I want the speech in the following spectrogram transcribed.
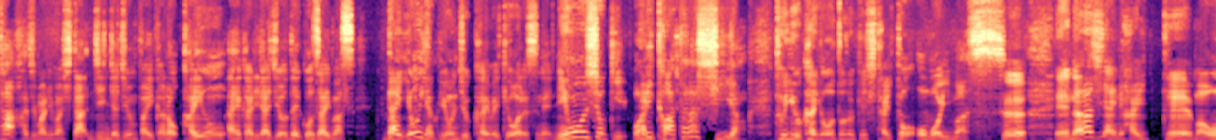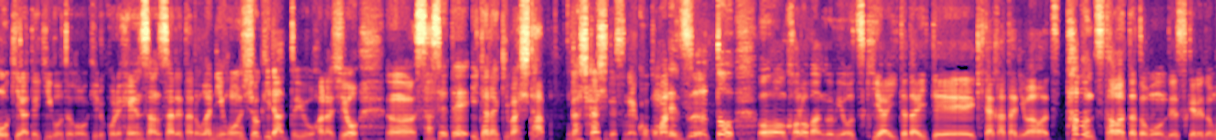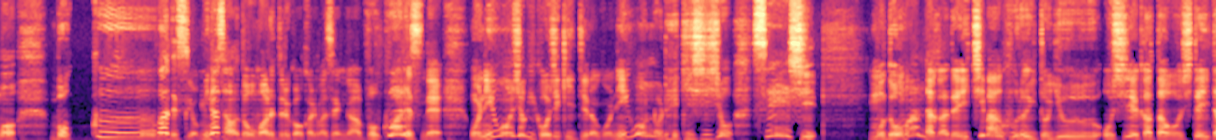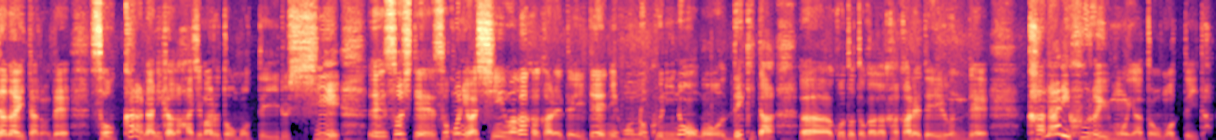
さあ、始まりました。神社巡拝家の開運あやかりラジオでございます。第440回目、今日はですね、日本書紀、割と新しいやん、という回をお届けしたいと思います。えー、奈良時代に入って、てまあ大きな出来事が起きる。これ編纂されたのが日本書紀だというお話を、うん、させていただきました。が、しかしですね、ここまでずっと、この番組をお付き合いいただいてきた方には、多分伝わったと思うんですけれども、僕はですよ、皆さんはどう思われてるかわかりませんが、僕はですね、もう日本書紀古事記っていうのはこう日本の歴史書、聖史、もうど真ん中で一番古いという教え方をしていただいたので、そっから何かが始まると思っているし、え、そしてそこには神話が書かれていて、日本の国のできたこととかが書かれているんで、かなり古いもんやと思っていた。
